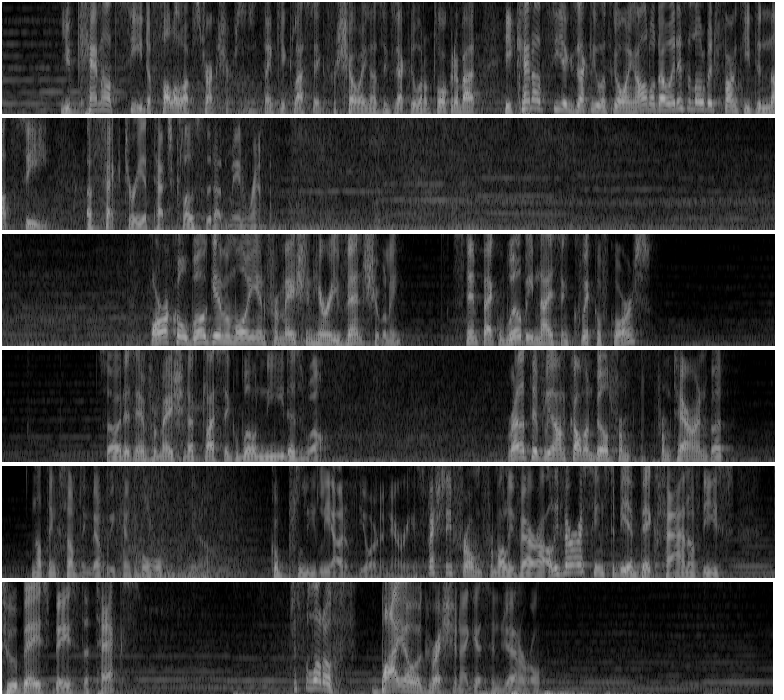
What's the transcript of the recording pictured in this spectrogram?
You cannot see the follow-up structures. So thank you, Classic, for showing us exactly what I'm talking about. He cannot see exactly what's going on, although it is a little bit funky to not see a factory attached close to that main ramp. Oracle will give him all the information here eventually. Stimpack will be nice and quick, of course. So it is information that Classic will need as well. Relatively uncommon build from, from Terran, but nothing something that we can call, you know, completely out of the ordinary. Especially from, from Oliveira. Oliveira seems to be a big fan of these two-base-based attacks. Just a lot of bio-aggression, I guess, in general.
